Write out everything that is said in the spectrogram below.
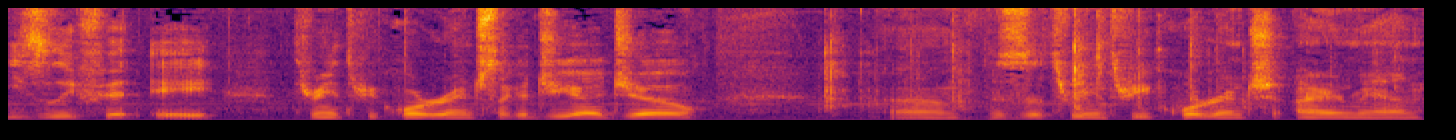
easily fit a three and three quarter inch like a GI Joe. Um, this is a three and three quarter inch Iron Man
